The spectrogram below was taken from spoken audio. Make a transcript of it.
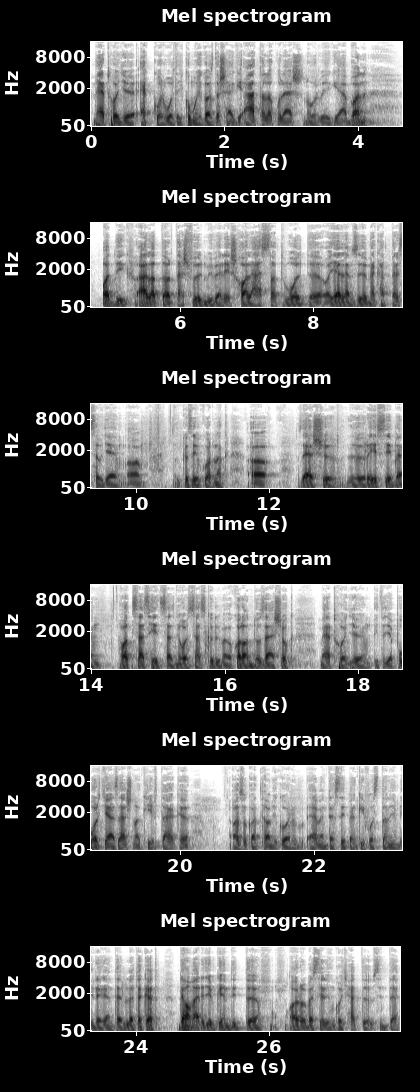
mert hogy ekkor volt egy komoly gazdasági átalakulás Norvégiában. Addig állattartás, földművelés, halászat volt a jellemző, meg hát persze ugye a középkornak az első részében 600, 700, 800 körül meg a kalandozások, mert hogy itt ugye portyázásnak hívták azokat, amikor elmentek szépen kifosztani idegen területeket. De ha már egyébként itt arról beszélünk, hogy hát szinte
